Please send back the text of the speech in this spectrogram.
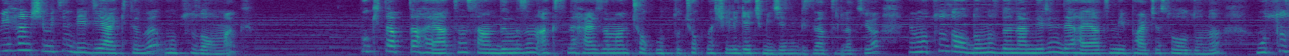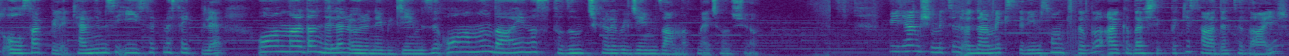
Wilhelm Schmidt'in bir diğer kitabı Mutsuz Olmak. Bu kitapta hayatın sandığımızın aksine her zaman çok mutlu, çok neşeli geçmeyeceğini bize hatırlatıyor. Ve mutsuz olduğumuz dönemlerin de hayatın bir parçası olduğunu, mutsuz olsak bile, kendimizi iyi hissetmesek bile o anlardan neler öğrenebileceğimizi, o anın dahi nasıl tadını çıkarabileceğimizi anlatmaya çalışıyor. Wilhelm Schmidt'in önermek istediğim son kitabı Arkadaşlıktaki Saadete Dair.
